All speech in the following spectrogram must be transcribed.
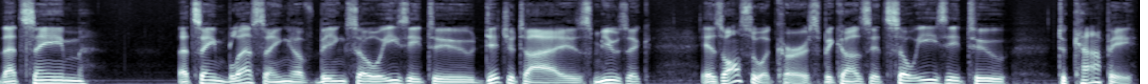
that same that same blessing of being so easy to digitize music is also a curse because it's so easy to to copy.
